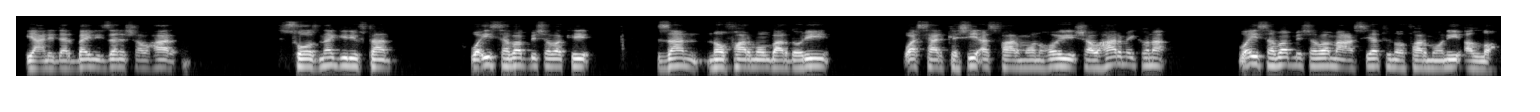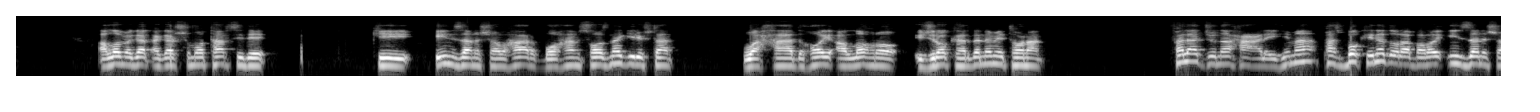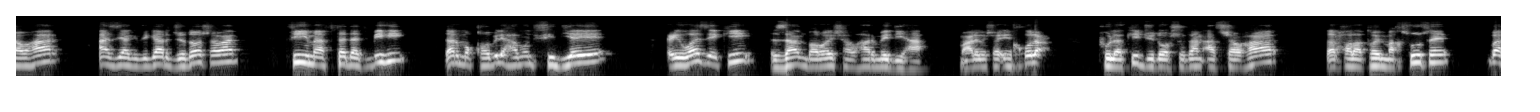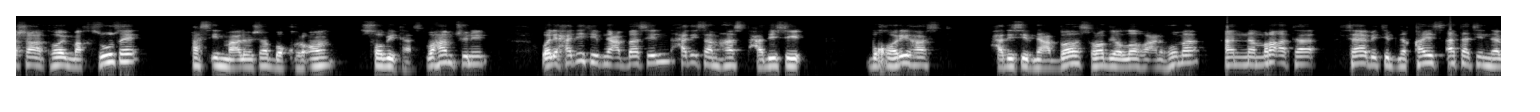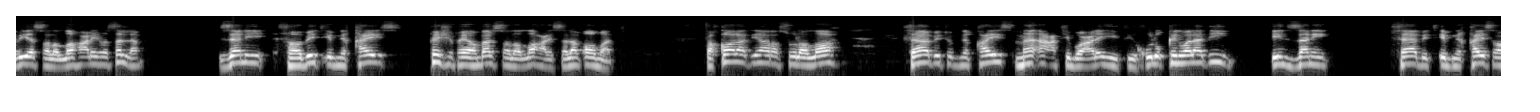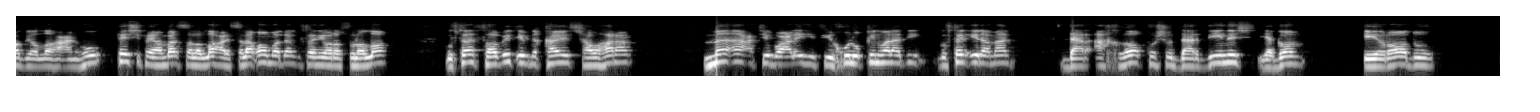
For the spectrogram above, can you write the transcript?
یعنی در بین زن شوهر ساز نگرفتن. و این سبب بشه که زن نافرمان برداری و سرکشی از فرمانهای شوهر می‌کنه. و این سبب میشه معصیت و نافرمانی الله. الله میگه اگر شما ترسیده که این زن و شوهر با هم ساز نگرفتن و حدهای الله را اجرا کرده نمی‌تونن فلا جناح علیهما. پس باکی نداره برای این زن شوهر از یکدیگر جدا شوند. فی مفتدت به در مقابل همون فدیه عوضی که زن برای شوهر میدیه معلومه این خلع پولکی جدا شدن از شوهر در حالت های مخصوصه و شرط های مخصوصه پس این معلومه با قرآن ثابت است. و همچنین ولی حدیث ابن عباس حدیث هم هست. حدیث بخاری هست. حديث ابن عباس رضي الله عنهما أن امرأة ثابت بن قيس أتت النبي صلى الله عليه وسلم زني ثابت ابن قيس پیش پیامبر صلى الله عليه وسلم آمد. فقالت يا رسول الله ثابت بن قيس ما أعتب عليه في خلق ولا دين. إن زني ثابت ابن قيس رضي الله عنه پیش پیامبر صلى الله عليه وسلم آمدن گفتن یا رسول الله گفتن ثابت ابن قيس شوهرم ما أعتب عليه في خلق ولا دين. گفتن ایرا من؟ در أخلاقش و در دینش یگام ایراد و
